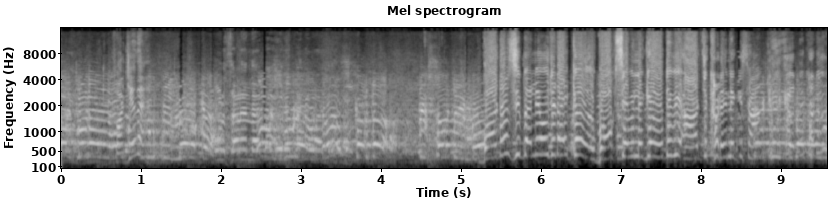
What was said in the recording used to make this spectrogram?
ਫੌਜੀਆਂ ਦਾ ਫੌਜੀਆਂ ਦਾ ਪੁਲਿਸ ਵਾਲਿਆਂ ਦਾ ਕਰਦਾ ਕਿ ਸਾਡੀ ਮੌਤ ਬਾਰਡਰ ਸੀ ਪਹਿਲੇ ਉਹ ਜਿਹੜਾ ਇੱਕ ਬਾਕਸ ਜਿਹਾ ਵੀ ਲੱਗਿਆ ਉਹਦੇ ਵੀ ਆੜ 'ਚ ਖੜੇ ਨੇ ਕਿਸਾਨ ਕਿਸ ਤਰ੍ਹਾਂ ਖੜੇ ਹੋ?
